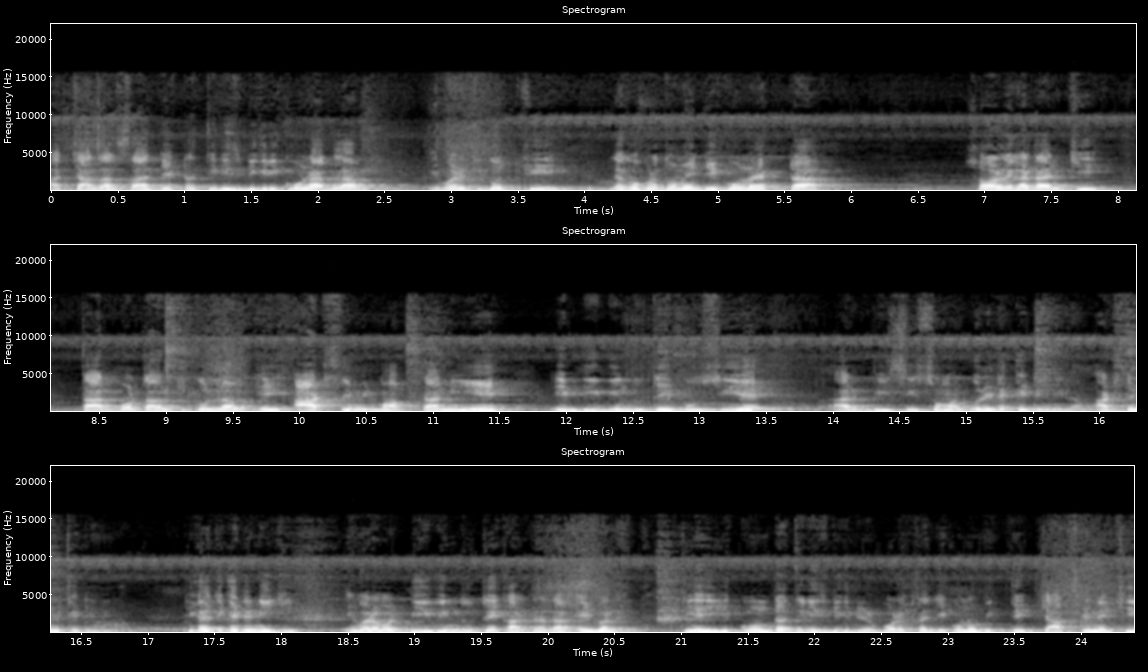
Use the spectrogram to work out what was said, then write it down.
আর চাঁদার সাহায্যে একটা তিরিশ ডিগ্রি কোণ আঁকলাম। এবারে কি করছি? দেখো প্রথমে যে কোনো একটা সরলরেখা টানছি, তারপর তাহলে কী করলাম? এই আট সেমির মাপটা নিয়ে এই বি বিন্দুতে বসিয়ে আর বিসি সমান করে এটা কেটে নিলাম। আট সেমি কেটে নিলাম। ঠিক আছে, কেটে নিয়েছি। এবার আবার বি বিন্দুতে কাঁটাটা এইবারে এই কোনটা তিরিশ ডিগ্রির উপর একটা যে কোনো বৃত্তের চাপ টেনেছি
